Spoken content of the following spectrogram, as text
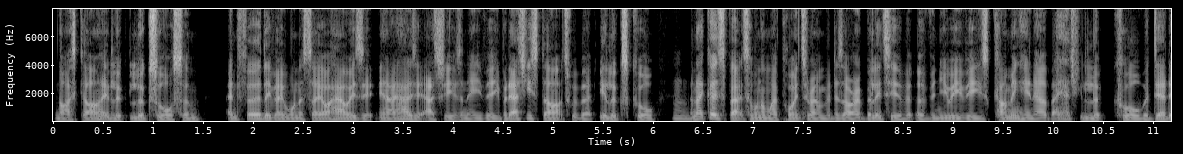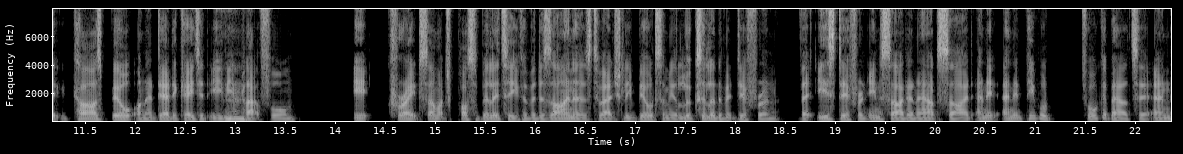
nice car, it look, looks awesome. And thirdly, they want to say, oh, how is it? You know, how is it actually as an EV? But it actually starts with a, it looks cool. Mm. And that goes back to one of my points around the desirability of, of the new EVs coming here now. They actually look cool. The dedi- cars built on a dedicated EV Mm. platform, it creates so much possibility for the designers to actually build something that looks a little bit different, that is different inside and outside. And it, and it, people talk about it. And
